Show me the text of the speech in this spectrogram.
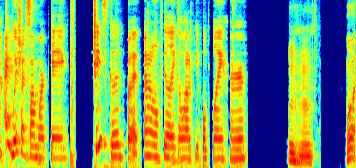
I wish I saw more Pig. She's good, but I don't feel like a lot of people play her. Mm-hmm. Well,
